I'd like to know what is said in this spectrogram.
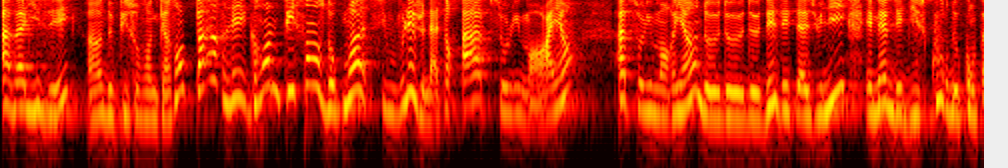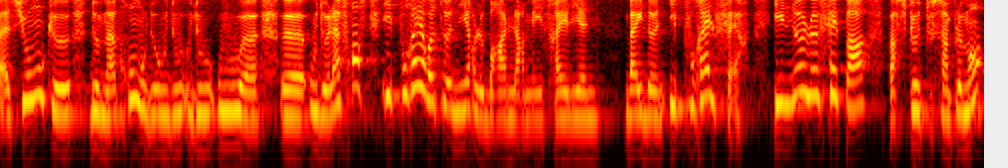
avalisée hein, depuis 75 ans par les grandes puissances. Donc moi, si vous voulez, je n'attends absolument rien absolument rien de, des États-Unis et même des discours de compassion que de Macron ou de, ou de la France. Il pourrait retenir le bras de l'armée israélienne. Biden. Il pourrait le faire. Il ne le fait pas parce que tout simplement,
